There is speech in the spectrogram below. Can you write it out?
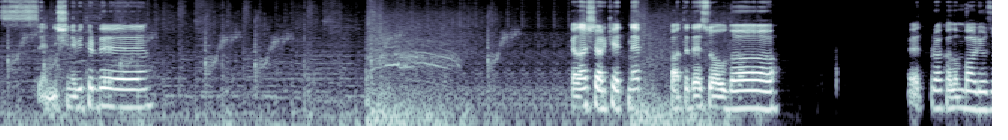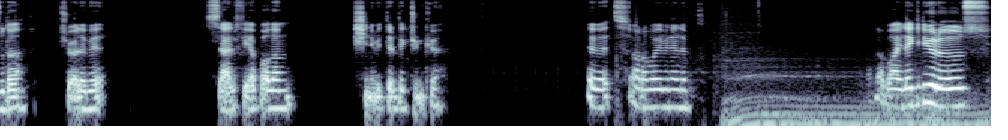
Senin işini bitirdim. Arkadaşlar catnap patates oldu. Evet bırakalım balyozu da. Şöyle bir selfie yapalım. İşini bitirdik çünkü. Evet arabaya binelim. Arabayla gidiyoruz.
